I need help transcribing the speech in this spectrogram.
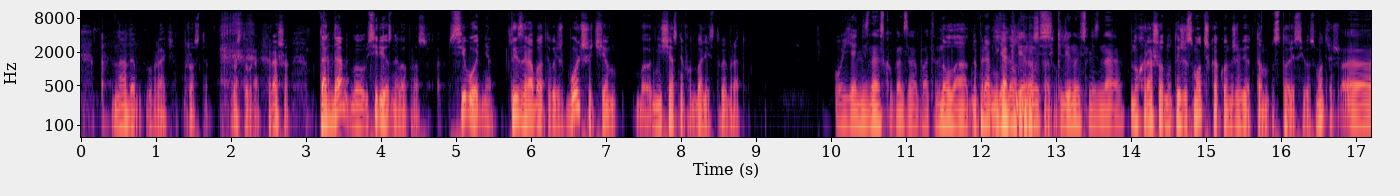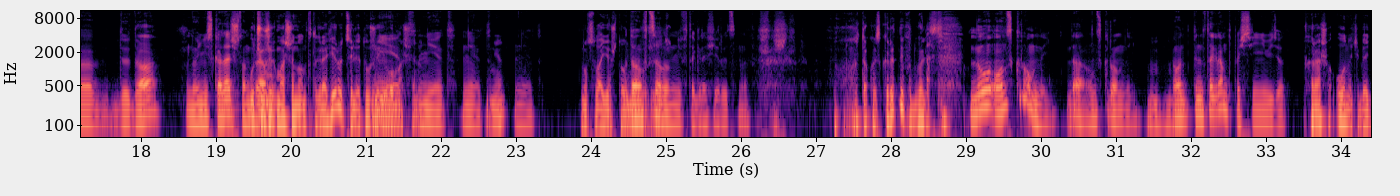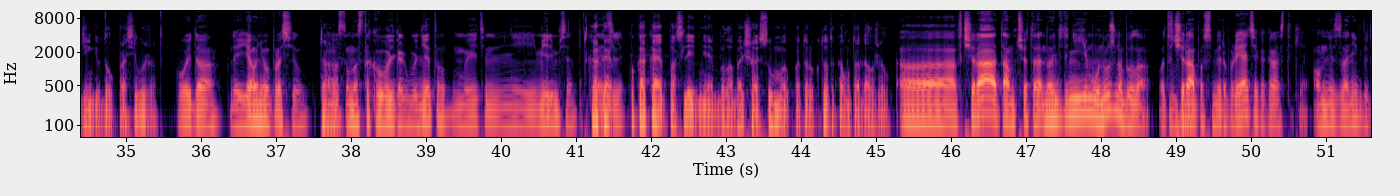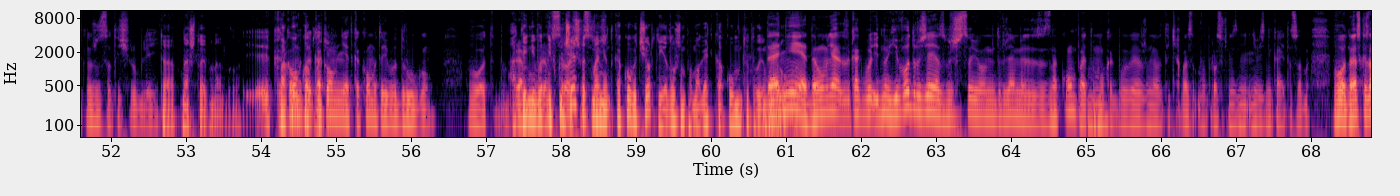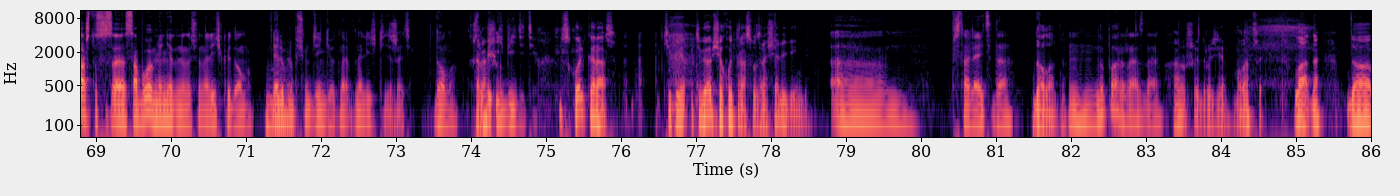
Надо врать. Просто. Просто врать. Хорошо. Тогда э, серьезный вопрос. Сегодня ты зарабатываешь больше, чем э, несчастный футболист твой брат? Ой, я не знаю, сколько он зарабатывает. Ну ладно, прям я никогда не клянусь, рассказывал. клянусь, не знаю. Ну хорошо, но ты же смотришь, как он живет, там сторис его смотришь? Э, Да, да. Ну, не сказать, что он У прям- чужих машин он фотографируется или это уже нет, его машина? Нет, нет, Нет? нет. Ну свое, что Да он в целом не фотографируется. на-? Такой скрытный футболист? Ну, он скромный. Да, он скромный. Мгм. Он Инстаграм-то почти не ведет. Хорошо. Он у тебя деньги в долг просил уже? Ой, да. Да и я у него просил. Так. У нас, у нас такого как бы нету. Мы этим не меримся. Какая, какая последняя была большая сумма, которую кто-то кому-то одолжил? А, вчера там что-то, ну это не ему нужно было. Вот вчера после мероприятия как раз-таки он мне звонит, говорит, нужно 100 тысяч рублей. Так, на что ему надо было? Э, Какому-то, какому, нет, какому-то его другу. Вот. А прям- ты не, вот не включаешь в этот момент, какого черта я должен помогать какому-то твоему Да другу? нет, да у меня как бы, ну, его друзья, я с большинством его друзьями знаком, поэтому Мгм. как бы я у меня вот таких вопросов не, не возникает особо. Вот, но я сказал, что с с собой у меня нет, у меня все наличка и дома. Я Мгм. люблю почему-то деньги вот на- в наличке держать дома, Хорошо. чтобы и видеть их. Сколько раз? Тебе, тебе вообще хоть раз возвращали деньги? Представляете, да. Да ладно. Мгм. Ну, пару раз, да. Хорошие друзья, молодцы. Ладно, да,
